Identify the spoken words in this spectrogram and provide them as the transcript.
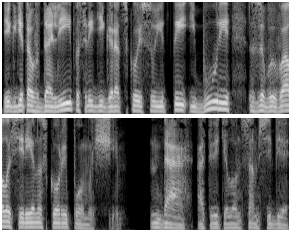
и где-то вдали, посреди городской суеты и бури, завывала сирена скорой помощи. «Да», — ответил он сам себе,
